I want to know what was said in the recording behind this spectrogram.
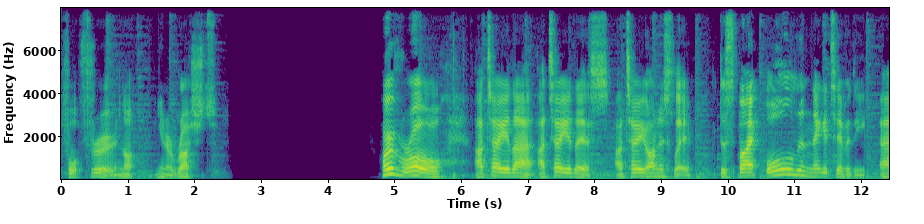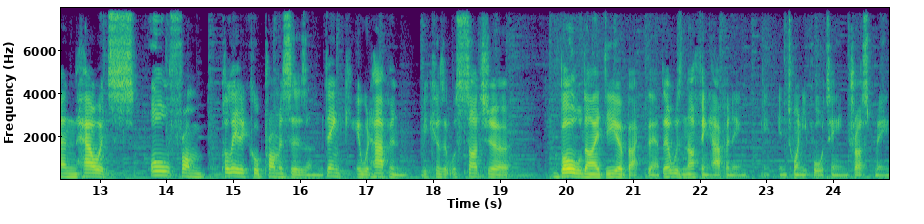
thought through, not you know rushed. Overall, I'll tell you that. I'll tell you this. I'll tell you honestly. Despite all the negativity and how it's all from political promises and think it would happen because it was such a bold idea back then. There was nothing happening in 2014, trust me.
